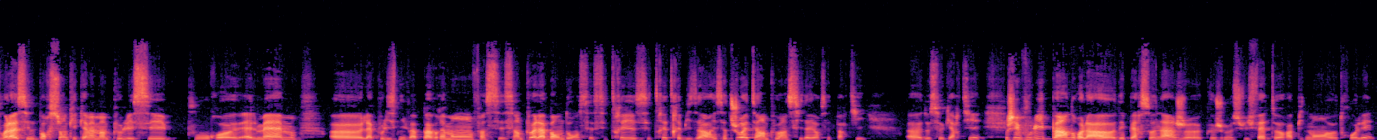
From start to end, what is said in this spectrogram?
voilà, c'est une portion qui est quand même un peu laissée pour elle-même. La police n'y va pas vraiment. Enfin, c'est un peu à l'abandon. C'est très, très, très bizarre. Et ça a toujours été un peu ainsi, d'ailleurs, cette partie de ce quartier. J'ai voulu peindre là des personnages que je me suis faite rapidement troller.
